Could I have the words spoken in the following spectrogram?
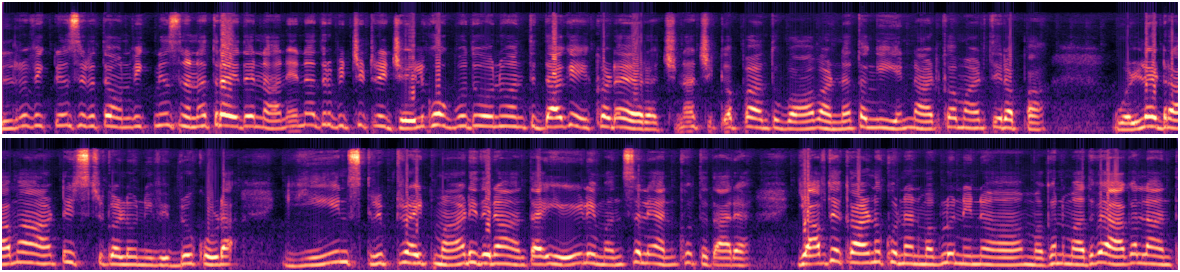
ಎಲ್ಲರೂ ವೀಕ್ನೆಸ್ ಇರುತ್ತೆ, ಅವ್ನ ವೀಕ್ನೆಸ್ ನನ್ನ ಹತ್ರ ಇದೆ, ನಾನೇನಾದರೂ ಬಿಚ್ಚಿಟ್ರೆ ಜೈಲಿಗೆ ಹೋಗ್ಬೋದು ಅವನು ಅಂತಿದ್ದಾಗೆ ಈ ಕಡೆ ರಚನಾ ಚಿಕ್ಕಪ್ಪ ಅಂತ ವಾವ್ ಅಣ್ಣ ತಂಗಿ ಏನು ನಾಟಕ ಮಾಡ್ತೀರಪ್ಪ. ಒಳ್ಳೆ ಡ್ರಾಮಾ ಆರ್ಟಿಸ್ಟ್ಗಳು ನೀವಿಬ್ಬರು ಕೂಡ. ಏನು ಸ್ಕ್ರಿಪ್ಟ್ ರೈಟ್ ಮಾಡಿದ್ದೀರಾ ಅಂತ ಹೇಳಿ ಮನಸ್ಸಲ್ಲೇ ಅನ್ಕೋತಿದ್ದಾರೆ. ಯಾವುದೇ ಕಾರಣಕ್ಕೂ ನನ್ನ ಮಗಳು ನಿನ್ನ ಮಗನ ಮದುವೆ ಆಗಲ್ಲ ಅಂತ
